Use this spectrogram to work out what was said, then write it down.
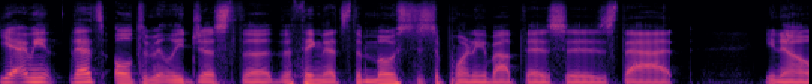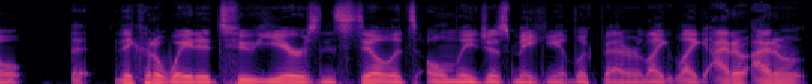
Yeah, I mean that's ultimately just the the thing that's the most disappointing about this is that you know uh, they could have waited two years and still it's only just making it look better. Like like I don't I don't.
